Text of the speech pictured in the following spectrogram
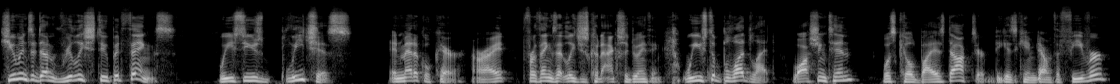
humans have done really stupid things. We used to use leeches in medical care, all right, for things that leeches couldn't actually do anything. We used to bloodlet. Washington was killed by his doctor because he came down with a fever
